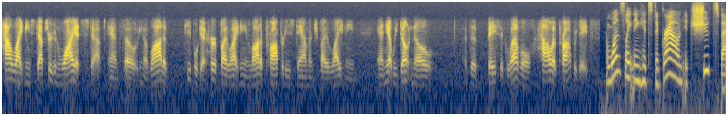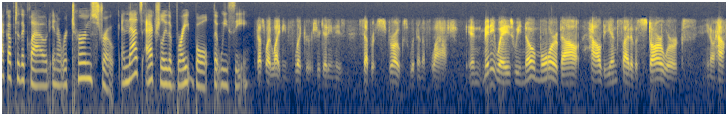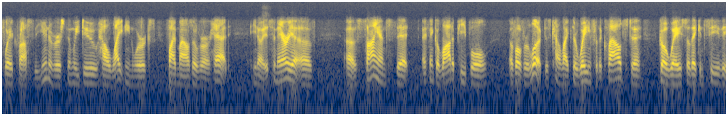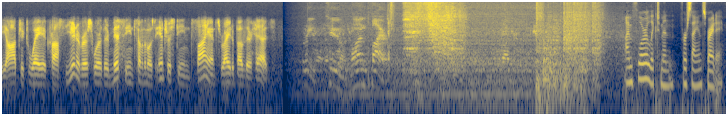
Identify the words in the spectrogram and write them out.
how lightning steps or even why it steps. And so, you know, a lot of people get hurt by lightning, a lot of properties damaged by lightning, and yet we don't know at the basic level how it propagates. And once lightning hits the ground, it shoots back up to the cloud in a return stroke, and that's actually the bright bolt that we see. That's why lightning flickers. You're getting these separate strokes within a flash. In many ways, we know more about how the inside of a star works, you know, halfway across the universe than we do how lightning works five miles over our head you know, it's an area of of science that I think a lot of people have overlooked. It's kind of like they're waiting for the clouds to go away so they can see the object way across the universe, where they're missing some of the most interesting science right above their heads. Three, two, one, fire. I'm Flora Lichtman for Science Friday.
